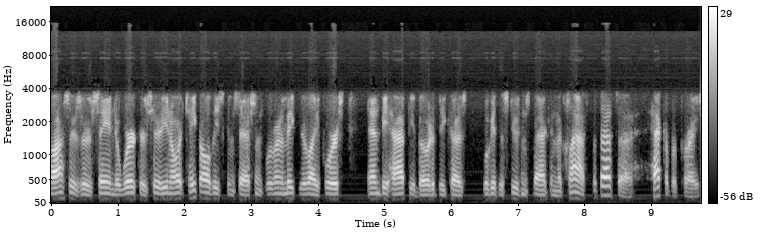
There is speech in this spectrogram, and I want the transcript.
bosses are saying to workers here, you know what, take all these concessions. We're going to make your life worse and be happy about it because we'll get the students back in the class. But that's a heck of a price.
